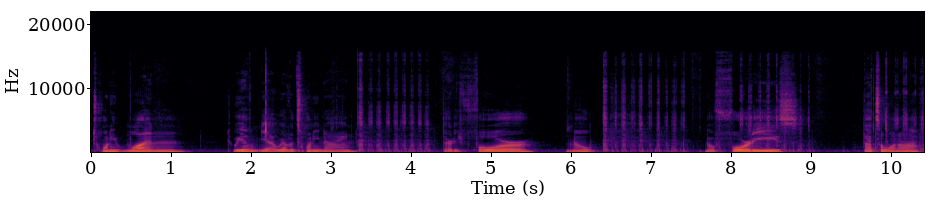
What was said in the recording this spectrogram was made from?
21. Do we have? Yeah, we have a 29. 34. Nope. No 40s. That's a one-off.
